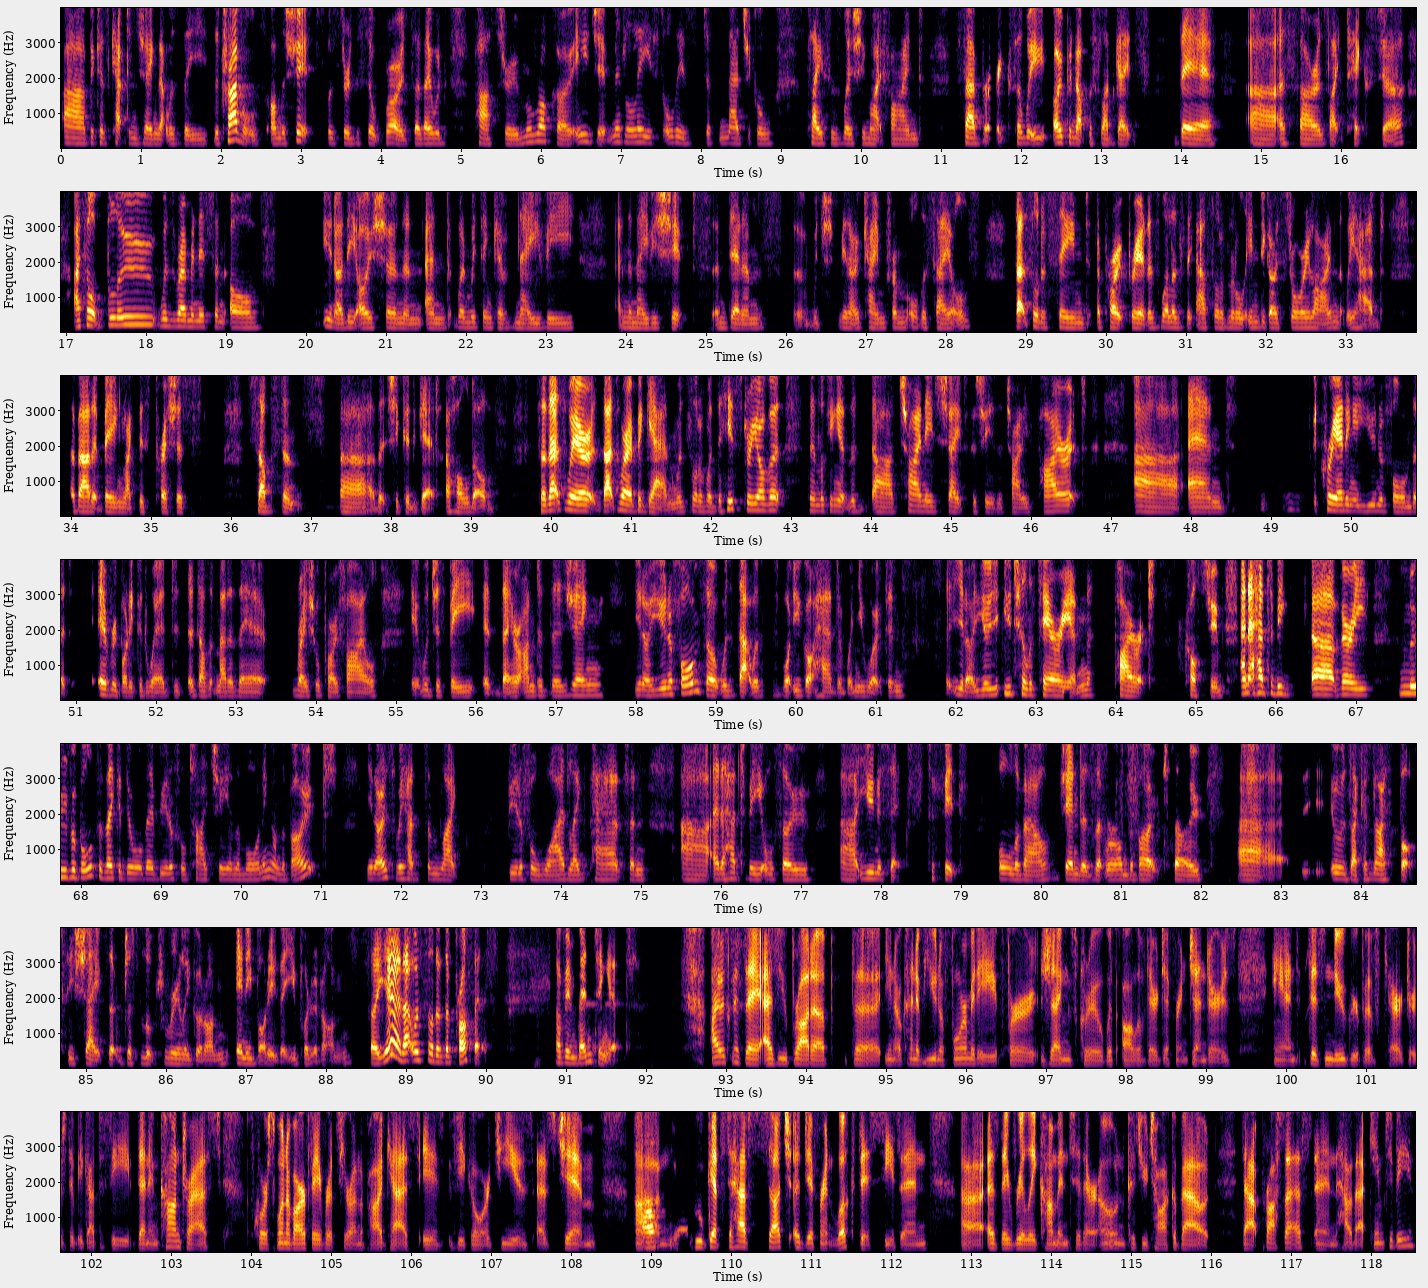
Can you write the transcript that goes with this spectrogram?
Uh, because Captain Zheng, that was the the travels on the ships was through the Silk Road, so they would pass through Morocco, Egypt, Middle East, all these just magical places where she might find fabric. So we opened up the floodgates there uh, as far as like texture. I thought blue was reminiscent of, you know, the ocean and and when we think of navy and the navy ships and denims, uh, which you know came from all the sails that sort of seemed appropriate, as well as the our sort of little indigo storyline that we had about it being like this precious substance uh, that she could get a hold of. So that's where that's where I began was sort of with the history of it, then looking at the uh, Chinese shapes because she is a Chinese pirate, uh, and creating a uniform that everybody could wear. It doesn't matter their racial profile; it would just be they are under the Zheng you know uniform. So it was that was what you got handed when you worked in you know your utilitarian pirate costume. And it had to be uh, very movable so they could do all their beautiful tai chi in the morning on the boat you know. So we had some like beautiful wide leg pants and uh, and it had to be also uh, unisex to fit all of our genders that were on the boat. So uh, it was like a nice boxy shape that just looked really good on anybody that you put it on. So yeah, that was sort of the process of inventing it. I was going to say, as you brought up the, you know, kind of uniformity for Zheng's crew with all of their different genders and this new group of characters that we got to see. Then, in contrast, of course, one of our favorites here on the podcast is Vico Ortiz as Jim, um, oh, yeah. who gets to have such a different look this season uh, as they really come into their own. Could you talk about that process and how that came to be?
